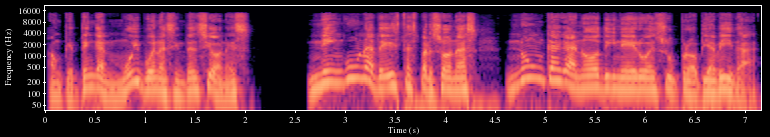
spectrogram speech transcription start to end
aunque tengan muy buenas intenciones, Ninguna de estas personas nunca ganó dinero en su propia vida.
